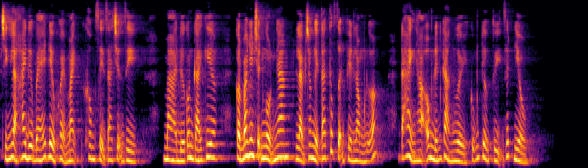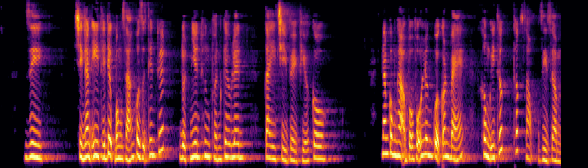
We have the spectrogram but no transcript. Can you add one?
chính là hai đứa bé đều khỏe mạnh, không xảy ra chuyện gì. Mà đứa con gái kia còn bao nhiêu chuyện ngổn ngang làm cho người ta tức giận phiền lòng nữa. Đã hành hạ ông đến cả người cũng tiêu tụy rất nhiều. Gì trình lan y thấy được bóng dáng của dự thiên tuyết, đột nhiên hưng phấn kêu lên, tay chỉ về phía cô. Nam công ngạo vỗ vỗ lưng của con bé, không ý thức, thấp giọng gì dầm,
